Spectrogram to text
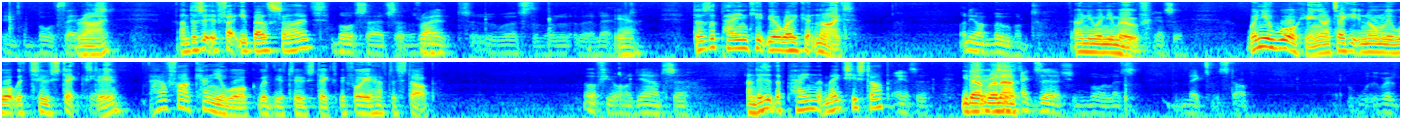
in from both ends. Right. And does it affect you both sides? Both sides. The right worse than the, the left. Yeah. Does the pain keep you awake at night? Only on movement. Only when you move? Yes, sir. When you're walking, I take it you normally walk with two sticks, do Yes, you? How far can you walk with your two sticks before you have to stop? Oh, a few hundred yards, sir. And is it the pain that makes you stop? Yes, sir. You don't It's run out. Exertion, more or less, that makes me stop. With,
